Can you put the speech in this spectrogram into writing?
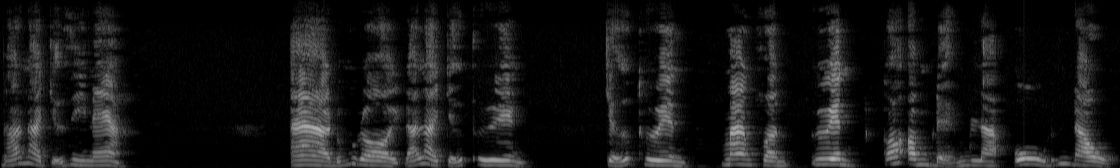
Đó là chữ gì nè? À đúng rồi, đó là chữ thuyền. Chữ thuyền mang vần uyên có âm đệm là u đứng đầu.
